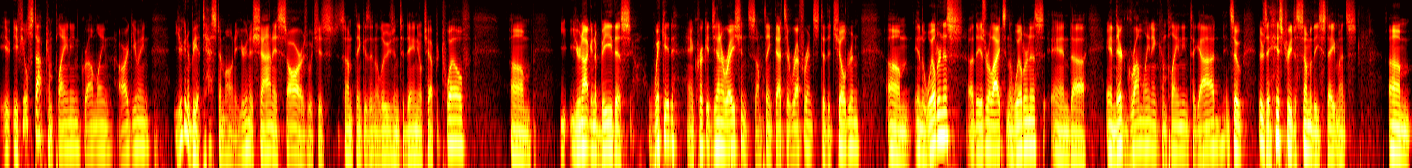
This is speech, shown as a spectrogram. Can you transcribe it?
if, if you'll stop complaining, grumbling, arguing, you're going to be a testimony. You're going to shine as stars, which is some think is an allusion to Daniel chapter 12. Um, you're not going to be this wicked and crooked generation. Some think that's a reference to the children um, in the wilderness, uh, the Israelites in the wilderness, and uh, and they're grumbling and complaining to God. And so there's a history to some of these statements. Um,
